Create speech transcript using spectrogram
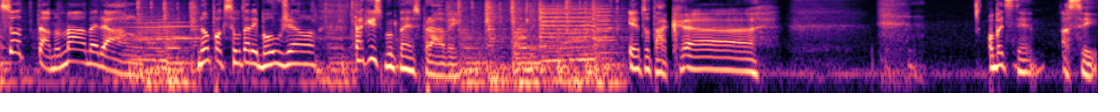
co tam máme dál? No pak jsou tady bohužel taky smutné zprávy. Je to tak. Uh, obecně asi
